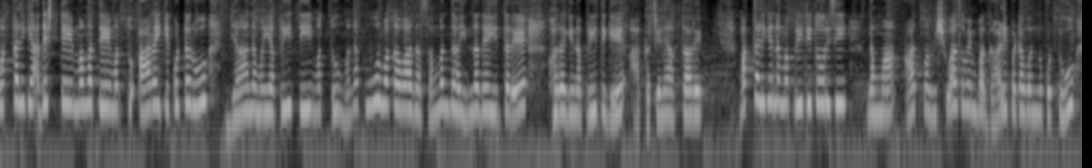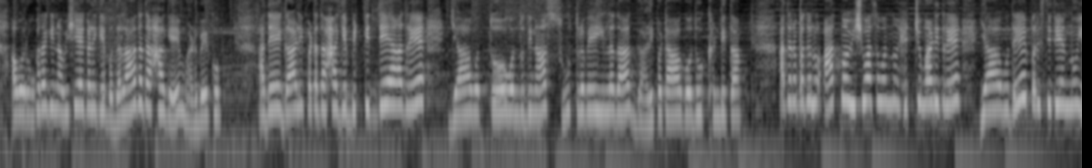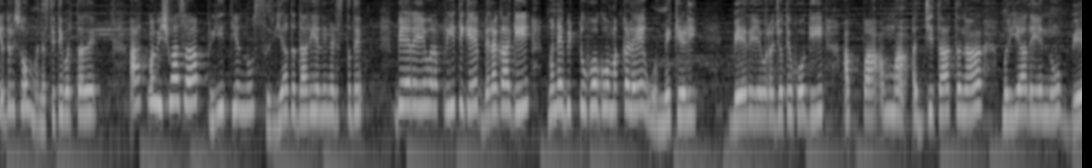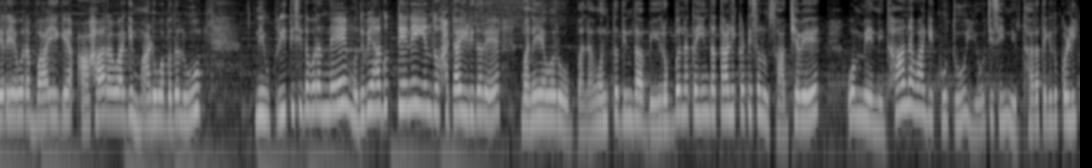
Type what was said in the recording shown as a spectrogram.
ಮಕ್ಕಳಿಗೆ ಅದೆಷ್ಟೇ ಮಮತೆ ಮತ್ತು ಆರೈಕೆ ಕೊಟ್ಟರೂ ಜ್ಞಾನಮಯ ಪ್ರೀತಿ ಮತ್ತು ಮನಪೂರ್ವಕವಾದ ಸಂಬಂಧ ಇಲ್ಲದೇ ಇದ್ದರೆ ಹೊರಗಿನ ಪ್ರೀತಿಗೆ ಆಕರ್ಷಣೆ ಆಗ್ತಾರೆ. ಮಕ್ಕಳಿಗೆ ನಮ್ಮ ಪ್ರೀತಿ ತೋರಿಸಿ ನಮ್ಮ ಆತ್ಮವಿಶ್ವಾಸವೆಂಬ ಗಾಳಿಪಟವನ್ನು ಕೊಟ್ಟು ಅವರು ಹೊರಗಿನ ವಿಷಯಗಳಿಗೆ ಬದಲಾಗದ ಹಾಗೆ ಮಾಡಬೇಕು. ಅದೇ ಗಾಳಿಪಟದ ಹಾಗೆ ಬಿಟ್ಟಿದ್ದೇ ಆದರೆ ಯಾವತ್ತೋ ಒಂದು ದಿನ ಸೂತ್ರವೇ ಇಲ್ಲದ ಗಾಳಿಪಟ ಆಗೋದು ಖಂಡಿತ. ಅದರ ಬದಲು ಆತ್ಮವಿಶ್ವಾಸವನ್ನು ಹೆಚ್ಚು ಮಾಡಿದರೆ ಯಾವುದೇ ಪರಿಸ್ಥಿತಿಯನ್ನು ಎದುರಿಸೋ ಮನಸ್ಥಿತಿ ಬರ್ತದೆ. ಆತ್ಮವಿಶ್ವಾಸ ಪ್ರೀತಿಯನ್ನು ಸರಿಯಾದ ದಾರಿಯಲ್ಲಿ ನಡೆಸ್ತದೆ. ಬೇರೆಯವರ ಪ್ರೀತಿಗೆ ಬೆರಗಾಗಿ ಮನೆ ಬಿಟ್ಟು ಹೋಗುವ ಮಕ್ಕಳೇ, ಒಮ್ಮೆ ಕೇಳಿ. ಬೇರೆಯವರ ಜೊತೆ ಹೋಗಿ ಅಪ್ಪ, ಅಮ್ಮ, ಅಜ್ಜಿ, ತಾತನ ಮರ್ಯಾದೆಯನ್ನು ಬೇರೆಯವರ ಬಾಯಿಗೆ ಆಹಾರವಾಗಿ ಮಾಡುವ ಬದಲು ನೀವು ಪ್ರೀತಿಸಿದವರನ್ನೇ ಮದುವೆ ಆಗುತ್ತೇನೆ ಎಂದು ಹಠ ಹಿಡಿದರೆ ಮನೆಯವರು ಬಲವಂತದಿಂದ ಬೇರೊಬ್ಬನ ಕೈಯಿಂದ ತಾಳಿ ಕಟ್ಟಿಸಲು ಸಾಧ್ಯವೇ? ಒಮ್ಮೆ ನಿಧಾನವಾಗಿ ಕೂತು ಯೋಚಿಸಿ ನಿರ್ಧಾರ ತೆಗೆದುಕೊಳ್ಳಿ.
